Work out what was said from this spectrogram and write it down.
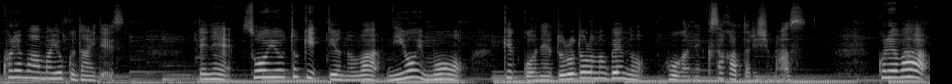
これもあんま良くないです。でねそういう時っていうのは匂いも結構ねドロドロの便の方がね臭かったりします。これは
